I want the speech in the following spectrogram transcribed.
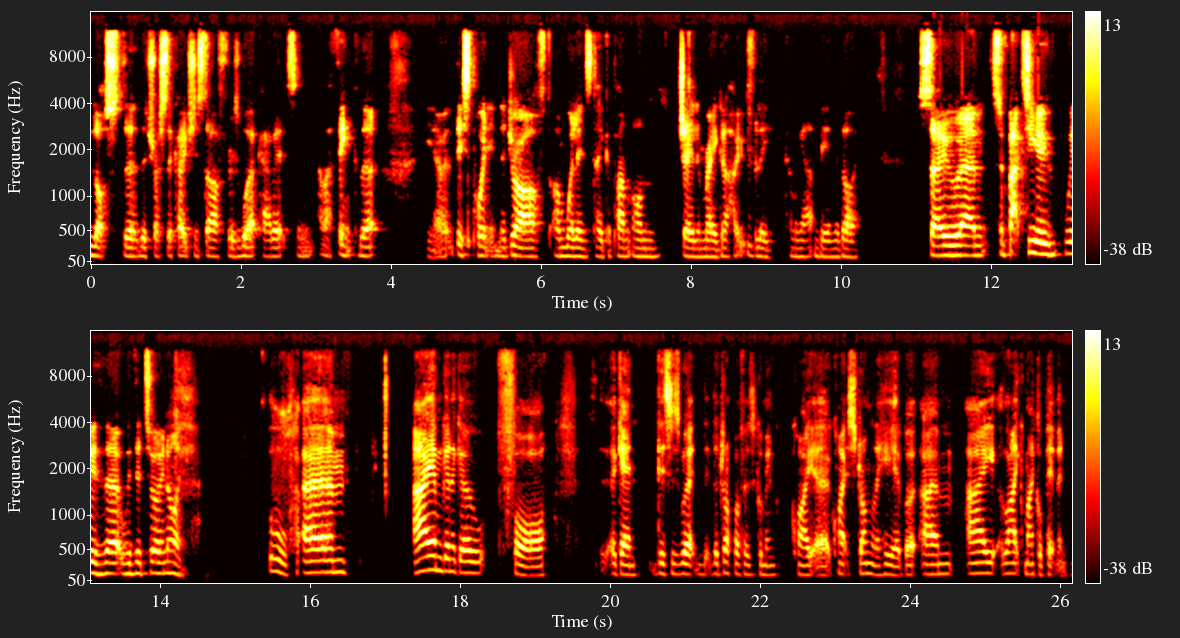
lost the the trust of the coaching staff for his work habits, and, and I think that you know at this point in the draft, I'm willing to take a punt on Jalen Reagor, hopefully mm-hmm. coming out and being the guy. So, um, so back to you with uh, with the 209. Oh, um, I am going to go for again. This is where the drop off is coming quite uh, quite strongly here, but um, I like Michael Pittman.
